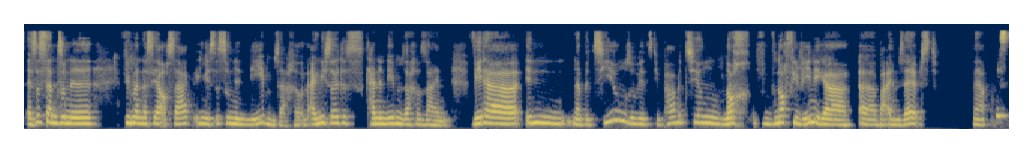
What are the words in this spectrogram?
es ist dann so eine, wie man das ja auch sagt, irgendwie, es ist so eine Nebensache. Und eigentlich sollte es keine Nebensache sein. Weder in einer Beziehung, so wie jetzt die Paarbeziehung, noch, noch viel weniger äh, bei einem selbst. Ja. Das,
